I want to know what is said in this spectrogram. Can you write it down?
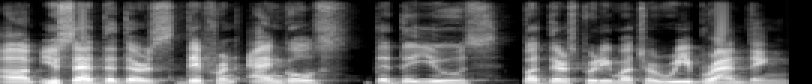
um, you said that there's different angles that they use, but there's pretty much a rebranding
